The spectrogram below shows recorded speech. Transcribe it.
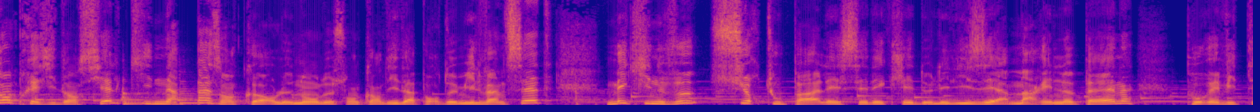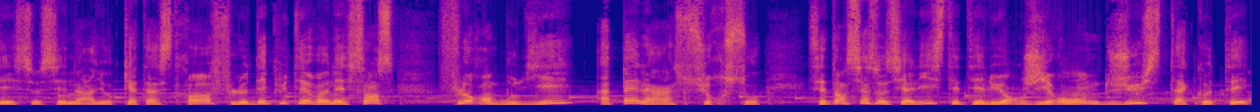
Camp présidentiel qui n'a pas encore le nom de son candidat pour 2027, mais qui ne veut surtout pas laisser les clés de l'Élysée à Marine Le Pen. Pour éviter ce scénario catastrophe, le député Renaissance Florent Boudier appelle à un sursaut. Cet ancien socialiste est élu en Gironde, juste à côté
